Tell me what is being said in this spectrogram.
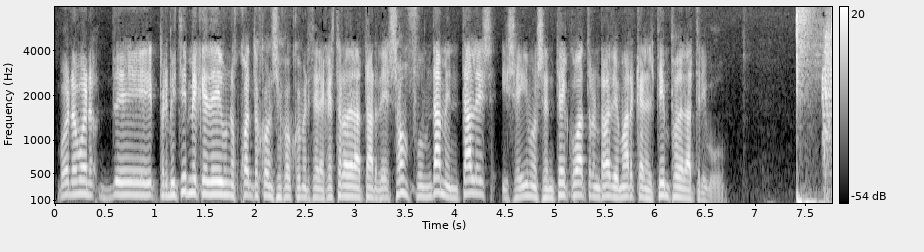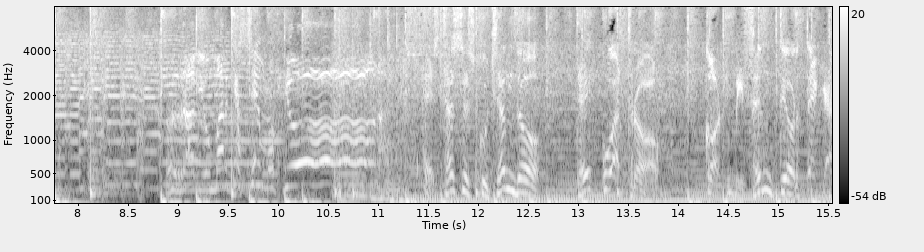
Bueno, bueno, de, permitidme que dé unos cuantos consejos comerciales que esta hora de la tarde son fundamentales y seguimos en T4 en Radio Marca en el tiempo de la tribu. Radio Marca se emoción. Estás escuchando T4 con Vicente Ortega.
